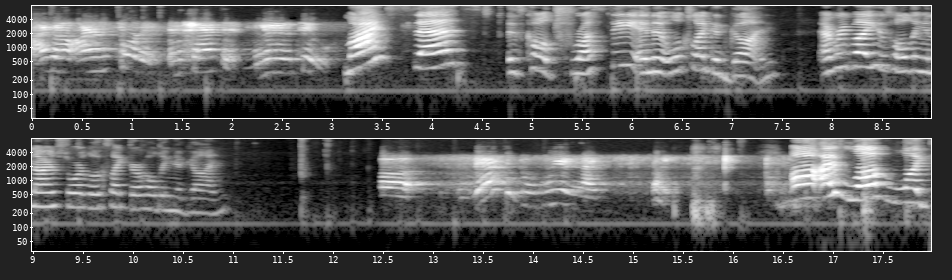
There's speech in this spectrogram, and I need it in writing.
I got an iron sword enchanted. You do too. Mine says it's called Trusty, and it looks like a gun. Everybody who's holding an iron sword looks like they're holding a gun. Uh, that is a weird nice point. Uh, I love like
